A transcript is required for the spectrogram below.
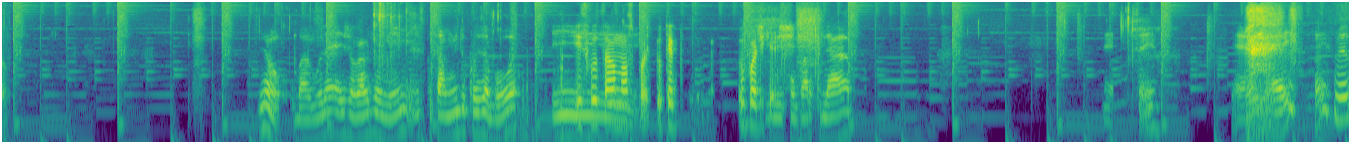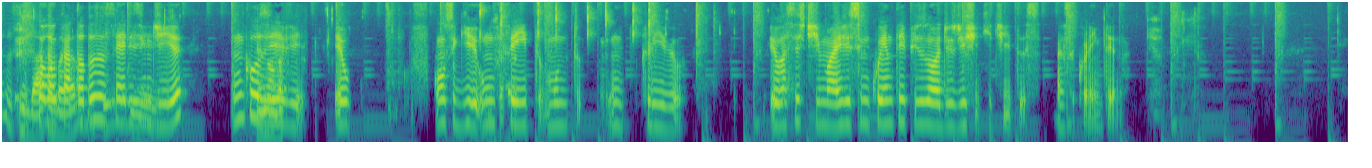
Não, o bagulho é jogar videogame, escutar muito coisa boa e. E escutar o nosso pod- o, que- o e podcast. compartilhar. É, isso aí. É, é isso, é isso mesmo. estudar, Colocar todas as séries em dia. Inclusive, eu consegui um é- feito muito incrível. Eu assisti mais de 50 episódios de Chiquititas nessa quarentena.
